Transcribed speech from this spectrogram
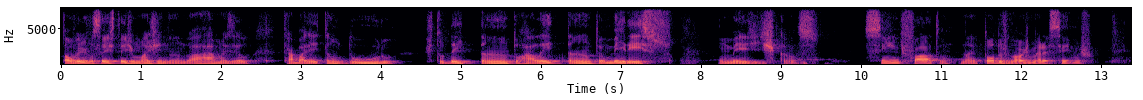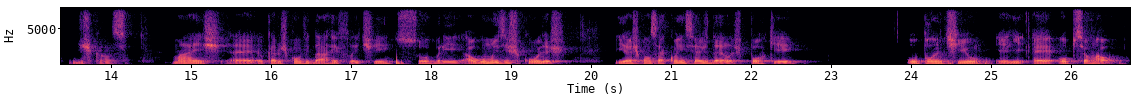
Talvez você esteja imaginando: ah, mas eu trabalhei tão duro, estudei tanto, ralei tanto, eu mereço um mês de descanso. Sim, de fato, né? todos nós merecemos descanso. Mas é, eu quero te convidar a refletir sobre algumas escolhas e as consequências delas, porque o plantio ele é opcional,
